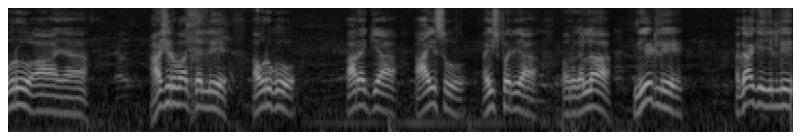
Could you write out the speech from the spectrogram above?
ಅವರು ಆ ಆಶೀರ್ವಾದದಲ್ಲಿ ಅವ್ರಿಗೂ ಆರೋಗ್ಯ, ಆಯಸ್ಸು, ಐಶ್ವರ್ಯ ಅವ್ರಿಗೆಲ್ಲ ನೀಡಲಿ. ಹಾಗಾಗಿ ಇಲ್ಲಿ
